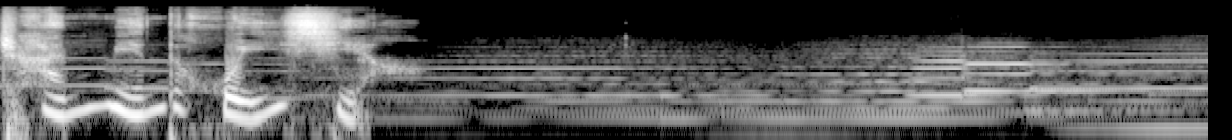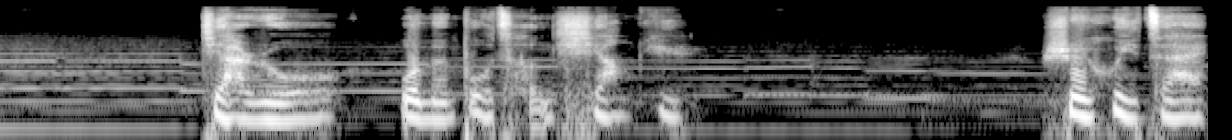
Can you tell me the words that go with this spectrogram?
缠绵的回响？假如我们不曾相遇，谁会在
